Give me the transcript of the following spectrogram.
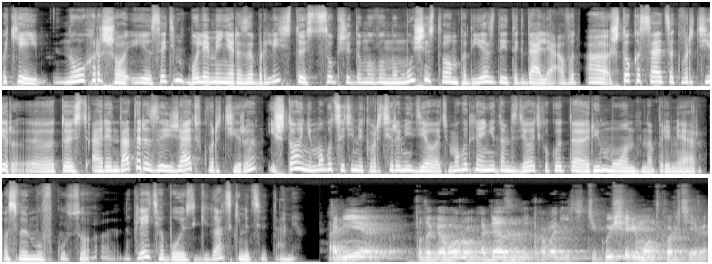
Окей, ну хорошо, и с этим более-менее разобрались, то есть с общедомовым имуществом, подъезды и так далее. А вот а, что касается квартир, э, то есть арендаторы заезжают в квартиры, и что они могут с этими квартирами делать? Могут ли они там сделать какой-то ремонт, например, по своему вкусу? Наклеить обои с гигантскими цветами? Они по договору обязаны проводить текущий ремонт квартиры,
